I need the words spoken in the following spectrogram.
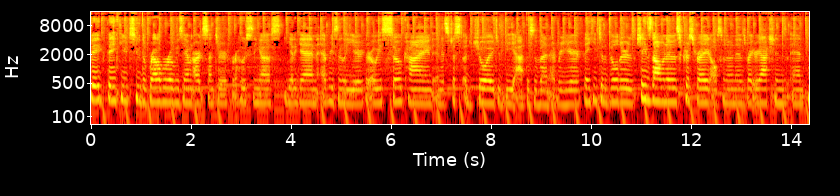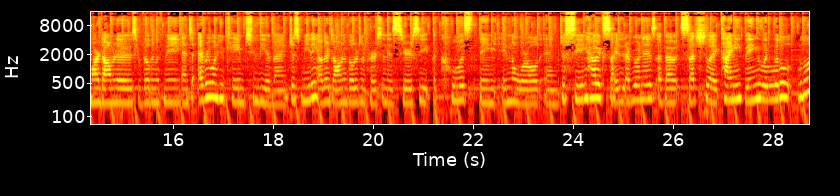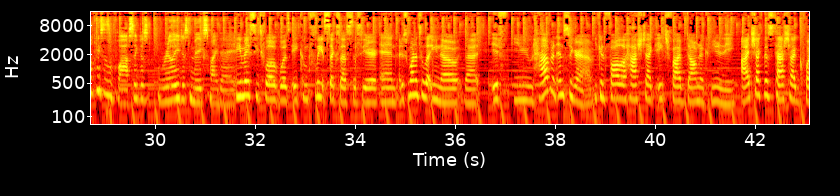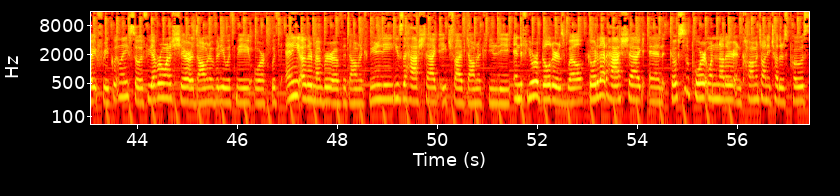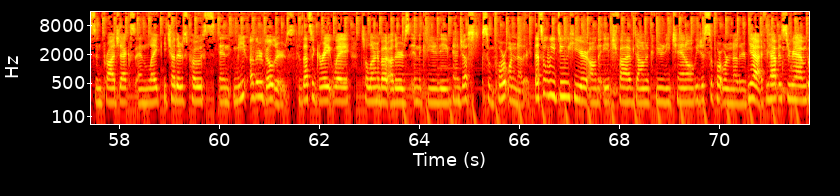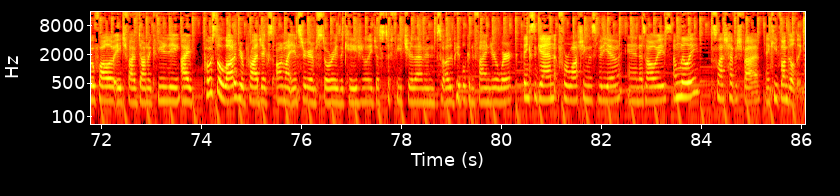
big thank you to the Brattleboro Museum and Arts Center for hosting us yet again every single year. They're always so kind and it's just a joy to be at this event every year. Thank you to the builders, Shane's Dominoes, Chris Wright, also known as Wright Reactions, and Mar Dominoes for building with me, and to everyone who came to the event. Just meeting other domino builders in person is seriously the coolest thing in the world and just seeing how excited everyone is about such like tiny things, like little little pieces of plastic just really just makes my day. BMAC 12 was a complete success this year and I just wanted to let you know that if you have an Instagram, you can follow hashtag H5Domino community. I check this hashtag quite frequently, so if you ever want to share a domino video with me or with any other member of the domino community, use the hashtag H5Domino community. And if you're a builder as well, go to that hashtag and go support one another and comment on each other's posts and projects and like each other's posts and meet other builders because that's a great way to learn about others in the community and just support one another. That's what we do here on the H5 Domino Community channel. We just support one another. Yeah, if you have Instagram, go follow H5 Domino Community. I post a lot of your projects on my Instagram stories occasionally just to feature them and so other people can find your work. Thanks again for watching this video, and as always, I'm Lily slash Hevesh5, and keep on building.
